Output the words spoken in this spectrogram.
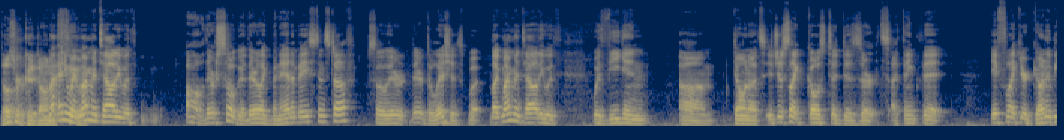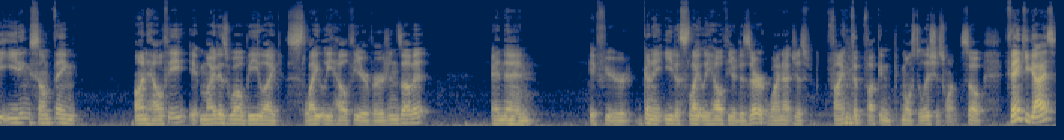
Those are good my, donuts. anyway, too. my mentality with oh they're so good. They're like banana based and stuff, so they're they're delicious. But like my mentality with with vegan um, donuts, it just like goes to desserts. I think that if like you're gonna be eating something unhealthy, it might as well be like slightly healthier versions of it. And then Mm. if you're gonna eat a slightly healthier dessert, why not just find the fucking most delicious one? So thank you guys.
